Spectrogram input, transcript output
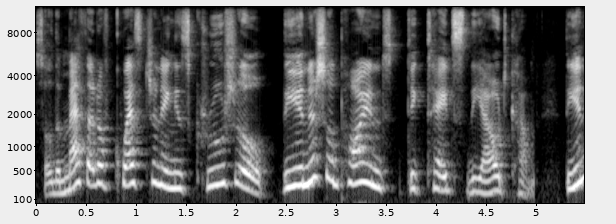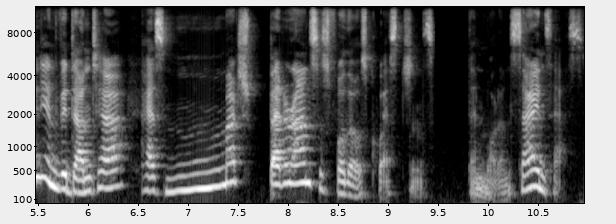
So the method of questioning is crucial. The initial point dictates the outcome. The Indian Vedanta has much better answers for those questions than modern science has.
